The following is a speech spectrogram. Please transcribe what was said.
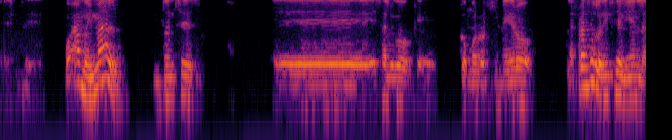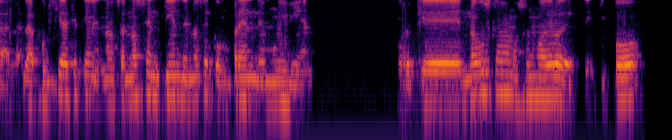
este, jugaba muy mal. Entonces, eh, es algo que como rojinegro la frase lo dice bien, la, la, publicidad que tiene, ¿no? O sea, no se entiende, no se comprende muy bien, porque no buscábamos un modelo de, de equipo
